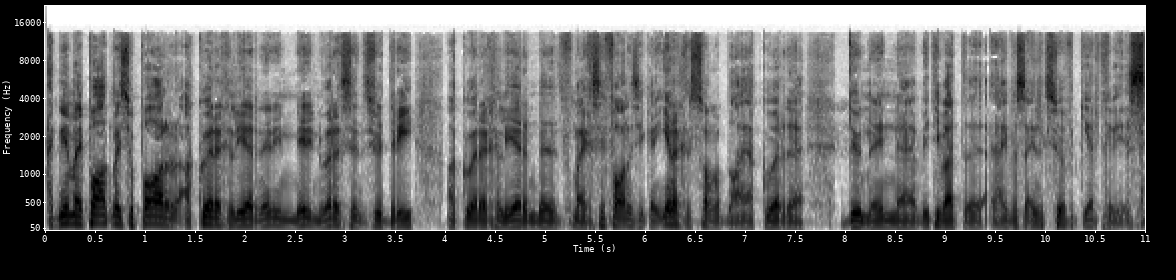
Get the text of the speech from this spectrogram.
ek meen my pa het my so 'n paar akkorde geleer, net die net die nodigste, so 3 akkorde geleer en dit het vir my gesê Vanus jy kan enige song op daai akkorde doen en uh, weet jy wat uh, hy was eintlik so verkeerd geweest.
